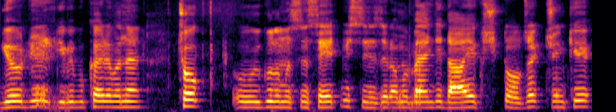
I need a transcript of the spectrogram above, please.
Gördüğünüz gibi bu karavanı çok uygulamasını seyretmişsinizdir ama bence daha yakışıklı olacak. Çünkü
